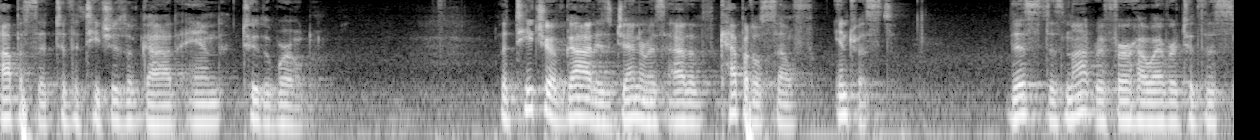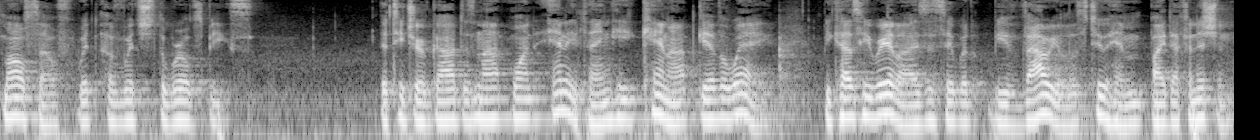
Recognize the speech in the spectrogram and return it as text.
opposite to the teachers of God and to the world. The teacher of God is generous out of capital self-interest. This does not refer, however, to the small self of which the world speaks. The teacher of God does not want anything he cannot give away, because he realizes it would be valueless to him by definition.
